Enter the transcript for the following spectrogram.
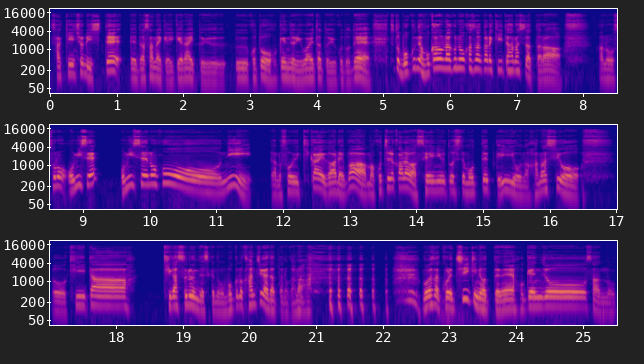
殺菌処理して出さなきゃいけないということを保健所に言われたということで、ちょっと僕ね、他の酪農家さんから聞いた話だったら、あの、そのお店お店の方に、あの、そういう機会があれば、まあ、こちらからは生乳として持ってっていいような話を聞いた気がするんですけども、僕の勘違いだったのかな。ごめんなさい、これ地域によってね、保健所さんの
